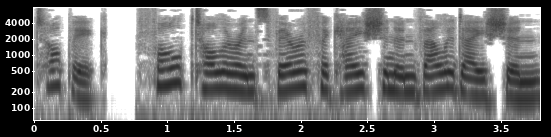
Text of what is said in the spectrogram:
Topic: Fault tolerance verification and validation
